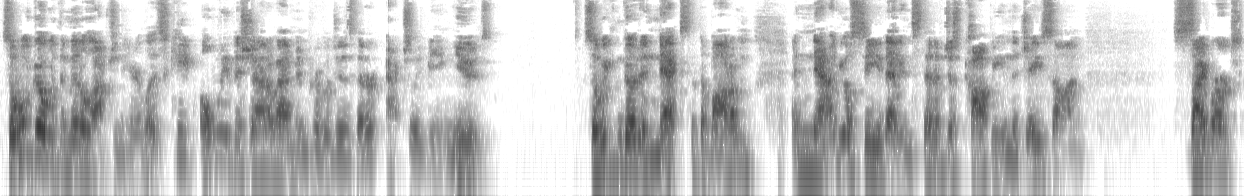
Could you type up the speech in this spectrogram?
So we'll go with the middle option here. Let's keep only the shadow admin privileges that are actually being used. So we can go to next at the bottom and now you'll see that instead of just copying the JSON, CyberArk's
